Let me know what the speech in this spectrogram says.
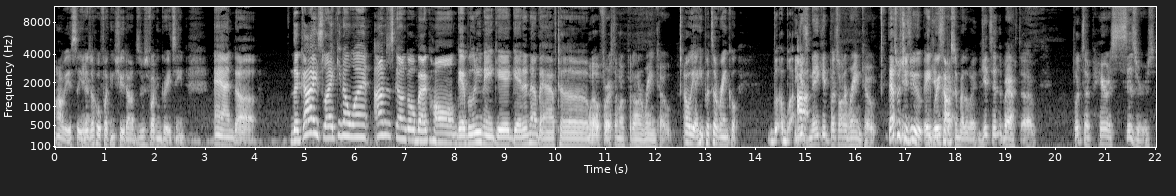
obviously. There's a whole fucking shootout. There's a fucking great scene. And uh the guy's like, you know what? I'm just gonna go back home, get booty naked, get in a bathtub. Well, first I'm gonna put on a raincoat. Oh yeah, he puts a raincoat. But, but, He gets uh, naked, puts on a raincoat. That's what you do. A great costume, by the way. Gets in the bathtub, puts a pair of scissors,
